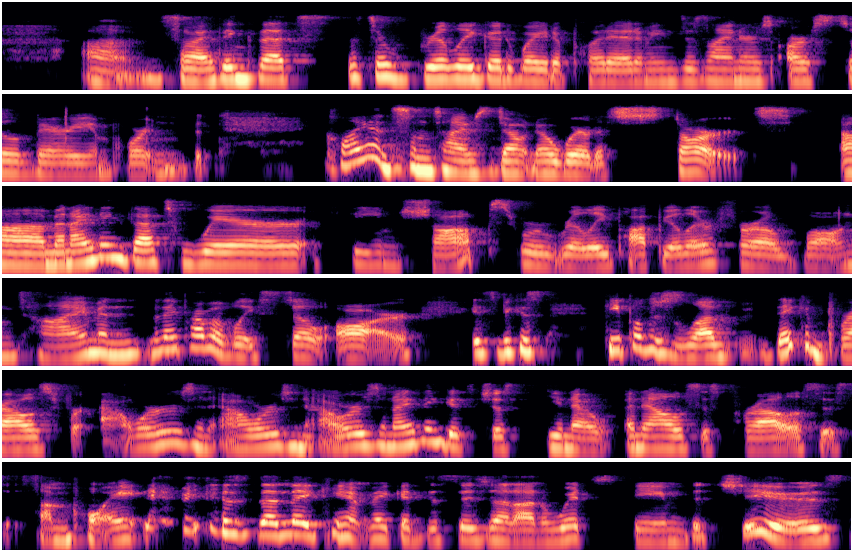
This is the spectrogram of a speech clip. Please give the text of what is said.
Um, so I think that's that's a really good way to put it. I mean, designers are still very important, but clients sometimes don't know where to start. Um, and I think that's where theme shops were really popular for a long time, and they probably still are. It's because people just love, they can browse for hours and hours and hours. And I think it's just, you know, analysis paralysis at some point, because then they can't make a decision on which theme to choose,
